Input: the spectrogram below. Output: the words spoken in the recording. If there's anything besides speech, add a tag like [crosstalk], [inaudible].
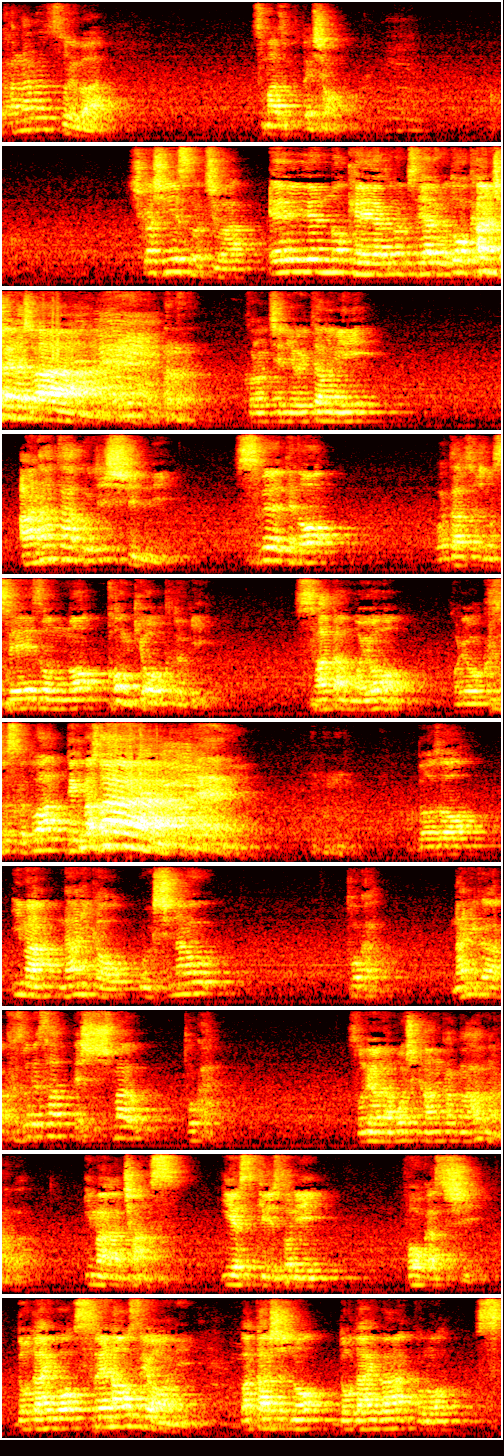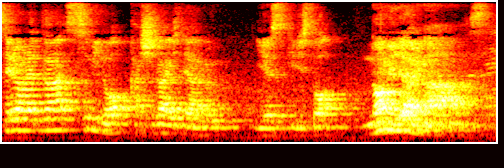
必ずそれはつまずくでしょう。しかしイエスの血は永遠の契約の血であることを感謝いたします。この血により頼みあなたご自身に全ての私たちの生存の根拠を置く時サタンも世もこれを崩すことはできません。どうぞ今何かを失うとか何かが崩れ去ってしまうとかそのようなもし感覚があるならば今がチャンス。イエス・キリストにフォーカスし土台を据え直すように私たちの土台はこの捨てられた罪の頭石であるイエス・キリストのみであります。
